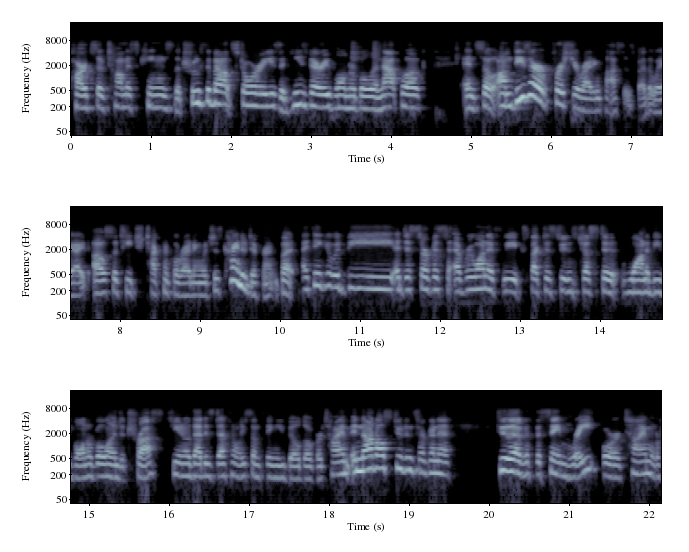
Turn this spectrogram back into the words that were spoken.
parts of Thomas King's The Truth About Stories, and he's very vulnerable in that book. And so um, these are first year writing classes, by the way. I also teach technical writing, which is kind of different, but I think it would be a disservice to everyone if we expected students just to want to be vulnerable and to trust. You know, that is definitely something you build over time. And not all students are going to do that at the same rate or time or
